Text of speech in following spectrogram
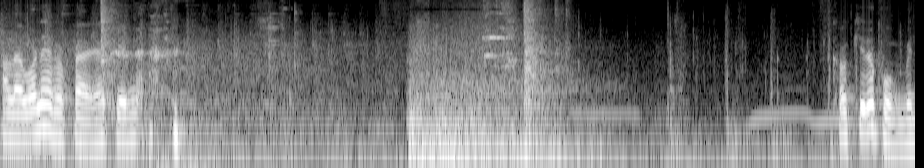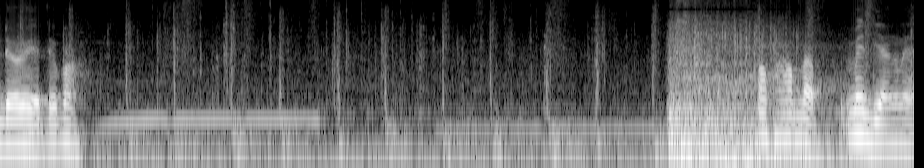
อะไรวะเนี่ยแปลกๆไอ้เจนเนี่ยเขาคิดว่าผมเป็นเดเรทหรือเปล่าเขาพับแบบไม่เลี้ยงเลย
